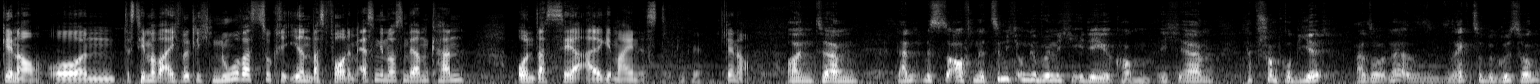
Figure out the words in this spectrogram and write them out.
Genau. Und das Thema war eigentlich wirklich nur was zu kreieren, was vor dem Essen genossen werden kann und was sehr allgemein ist. Okay. Genau. Und ähm, dann bist du auf eine ziemlich ungewöhnliche Idee gekommen. Ich, ähm, ich habe es schon probiert. Also, ne, also direkt zur Begrüßung.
